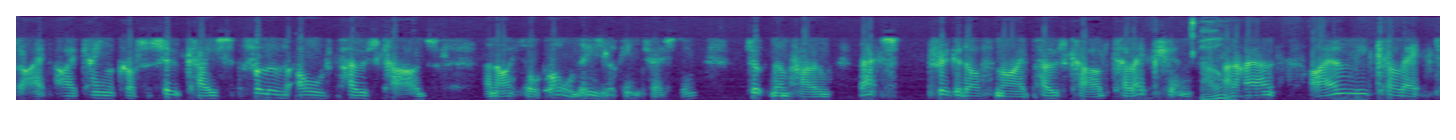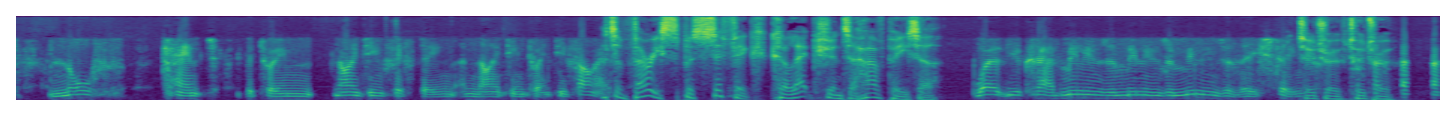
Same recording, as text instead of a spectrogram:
site, I came across a suitcase full of old postcards, and I thought, oh, these look interesting. Took them home. That's triggered off my postcard collection, Oh. and I, I only collect North Kent between 1915 and 1925. That's a very specific collection to have, Peter. Well, you could have millions and millions and millions of these things. Too true, too true.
